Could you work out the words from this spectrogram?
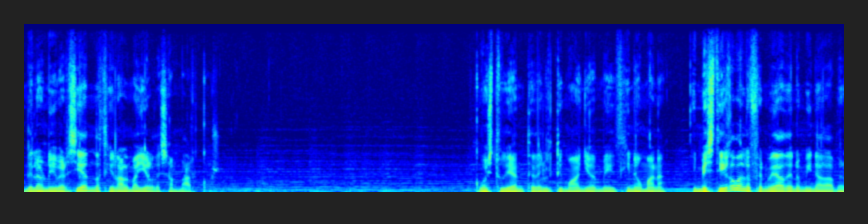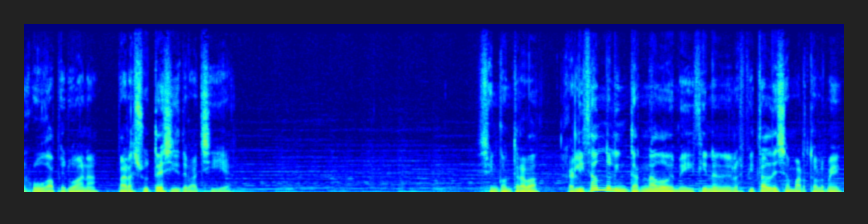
de la Universidad Nacional Mayor de San Marcos. Como estudiante del último año de Medicina Humana, investigaba la enfermedad denominada verruga peruana para su tesis de bachiller se encontraba realizando el internado de medicina en el Hospital de San Bartolomé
